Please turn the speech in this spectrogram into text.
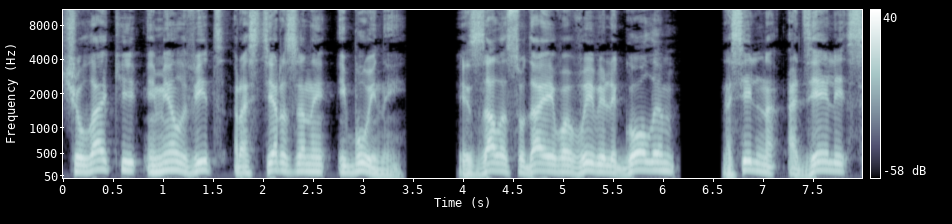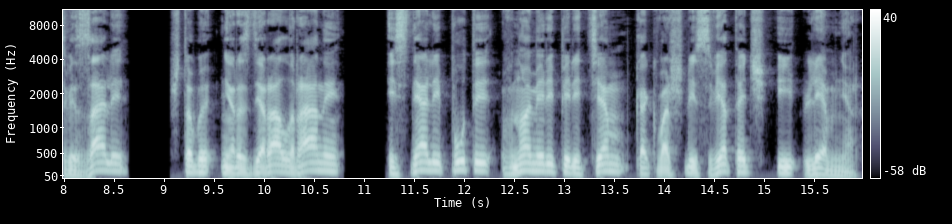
Чулаки имел вид растерзанный и буйный. Из зала суда его вывели голым, насильно одели, связали, чтобы не раздирал раны, и сняли путы в номере перед тем, как вошли Светоч и Лемнер.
